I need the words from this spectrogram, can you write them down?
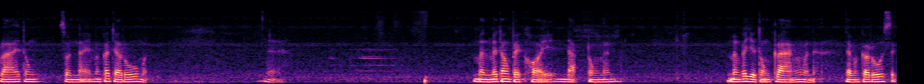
ปลายตรง ส่วนไหนมันก็จะรู้หมดมันไม่ต้องไปคอยดักตรงนั้น มันก็อยู่ตรงกลางของมันแต่มันก็รู้สึก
